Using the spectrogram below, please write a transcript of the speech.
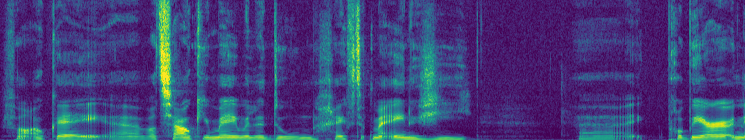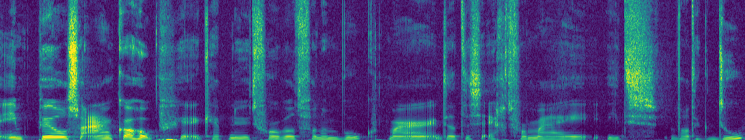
van oké, eh, wat zou ik hiermee willen doen? Geeft het me energie? Eh, ik probeer een impulsaankoop. Ik heb nu het voorbeeld van een boek, maar dat is echt voor mij iets wat ik doe.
